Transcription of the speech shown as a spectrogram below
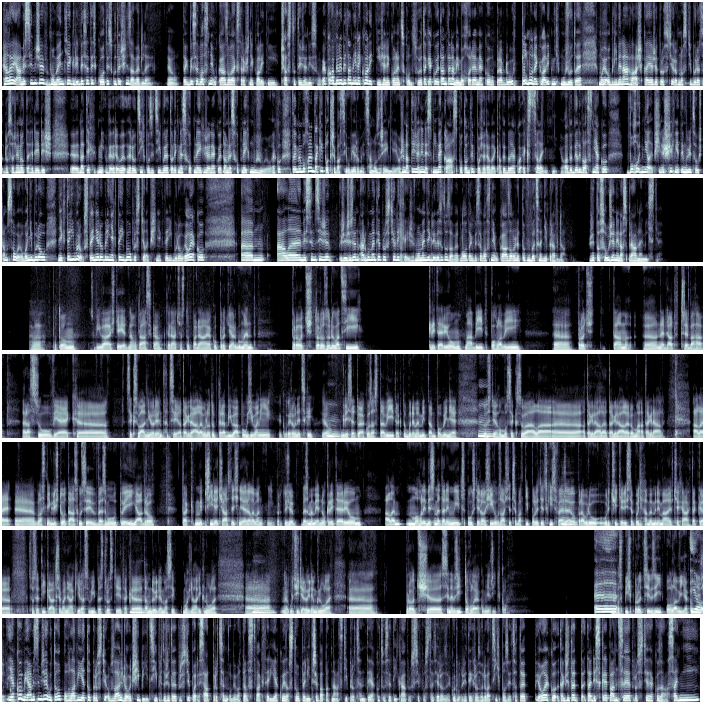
Hele, já myslím, že v momentě, kdyby se ty kvóty skutečně zavedly, jo, tak by se vlastně ukázalo, jak strašně kvalitní často ty ženy jsou. Jako a byly by tam i nekvalitní ženy konec konců, jo, tak jako je tam teda mimochodem jako opravdu plno nekvalitních mužů. To je moje oblíbená hláška, je, že prostě rovnosti bude dosaženo tehdy, když eh, na těch vedoucích pozicích bude tolik neschopných žen, jako je tam neschopných mužů. Jo. Jako, to je mimochodem taky potřeba si uvědomit samozřejmě, jo, že na ty ženy nesmíme klást potom ten požadavek, aby byly jako excelentní, jo, aby byly vlastně jako vohodně lepší než všichni ty muži, co už tam jsou. Jo. Oni budou, některý budou stejně dobrý, některý budou prostě lepší, některý budou, jo, jako um, ale myslím si, že, že, že ten argument je prostě lichý, že v momentě, kdyby se to zavedlo, tak by se vlastně ukázalo, že to vůbec není pravda. Že to jsou ženy na správném místě. A potom zbývá ještě jedna otázka, která často padá jako protiargument. Proč to rozhodovací kritérium má být pohlaví? Eh, proč tam eh, nedat třeba rasu, věk, eh, sexuální orientaci a tak dále. Ono to teda bývá používaný jako ironicky, jo? Hmm. Když se to jako zastaví, tak to budeme mít tam povinně hmm. prostě homosexuála eh, a tak dále a tak dále, Roma a tak dále. Ale eh, vlastně, když tu otázku si vezmu, to její jádro, tak mi přijde částečně relevantní, protože vezmeme jedno kritérium, ale mohli bychom tady mít spousty dalších, obzvláště třeba v té politické sféře, mm. opravdu určitě, když se podíváme minimálně v Čechách, tak eh, co se týká třeba nějaký rasové pestrosti, tak mm. tam dojdeme asi možná i k nule. Mm. Ne, určitě dojdeme k nule. Proč si nevzít tohle jako měřítko? Uh, Nebo spíš proč si vzít pohlaví jako jo, měřítko? jako já myslím, že u toho pohlaví je to prostě obzvlášť do očí bící, protože to je prostě 50% obyvatelstva, který jako je zastoupený třeba 15%, jako co se týká prostě v podstatě roz, jako důležitých rozhodovacích pozic. A to je, jo, jako, takže ta, ta diskrepance je prostě jako zásadní.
